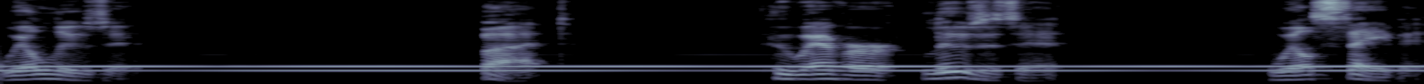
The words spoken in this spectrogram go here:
will lose it. But whoever loses it will save it.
